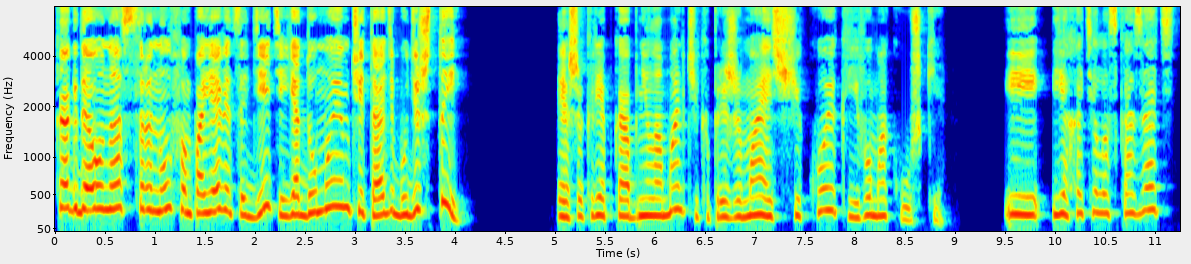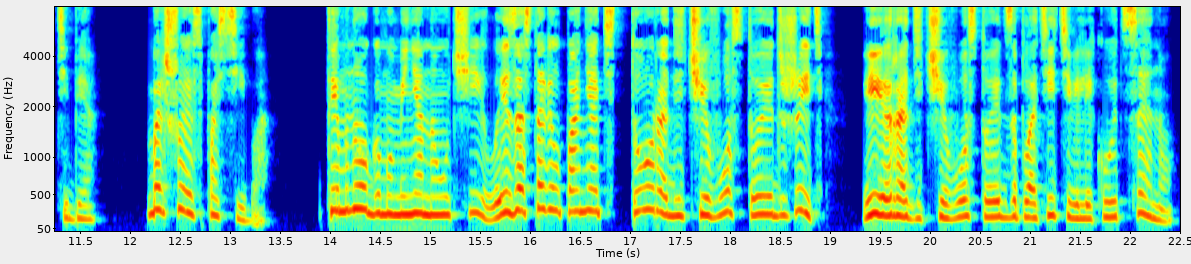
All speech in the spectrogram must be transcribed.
Когда у нас с Ренулфом появятся дети, я думаю, им читать будешь ты. Эша крепко обняла мальчика, прижимаясь щекой к его макушке. И я хотела сказать тебе большое спасибо. Ты многому меня научил и заставил понять то, ради чего стоит жить и ради чего стоит заплатить великую цену.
